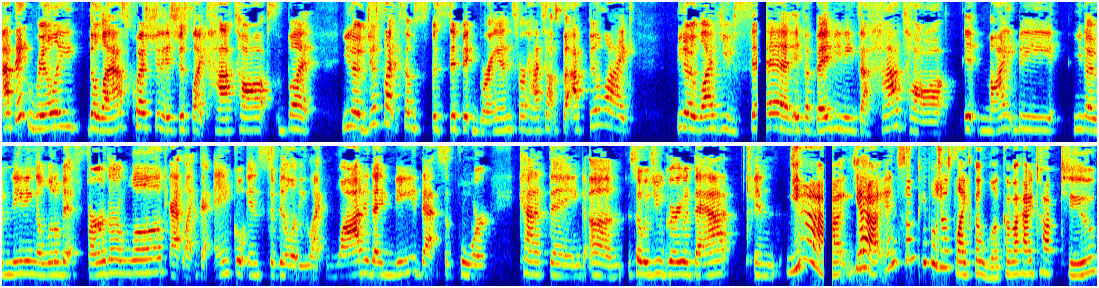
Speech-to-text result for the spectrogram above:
I think really the last question is just like high tops, but you know, just like some specific brands for high tops. But I feel like, you know, like you've said, if a baby needs a high top, it might be, you know, needing a little bit further look at like the ankle instability. Like, why do they need that support kind of thing? Um, so would you agree with that? In yeah yeah and some people just like the look of a high top too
